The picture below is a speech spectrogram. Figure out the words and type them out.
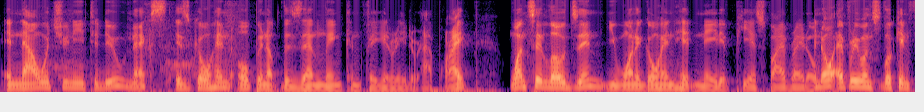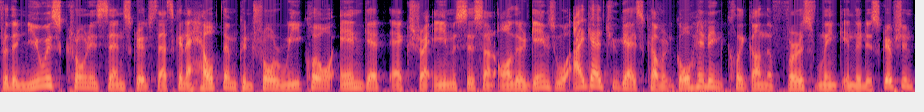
And now what you need to do next is go ahead and open up the ZenLink configurator app, all right? Once it loads in, you want to go ahead and hit native PS5 right over. I know everyone's looking for the newest Cronus Zen scripts that's going to help them control recoil and get extra aim assist on all their games. Well, I got you guys covered. Go ahead and click on the first link in the description.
